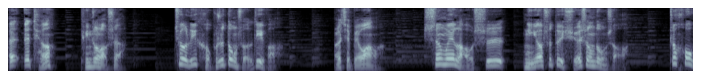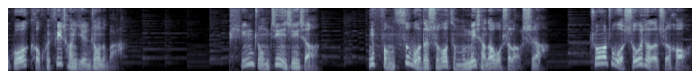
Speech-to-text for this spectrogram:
哎哎，停！品种老师，这里可不是动手的地方，而且别忘了，身为老师，你要是对学生动手，这后果可会非常严重的吧？品种静心想：“你讽刺我的时候，怎么没想到我是老师啊？抓住我手脚的时候，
